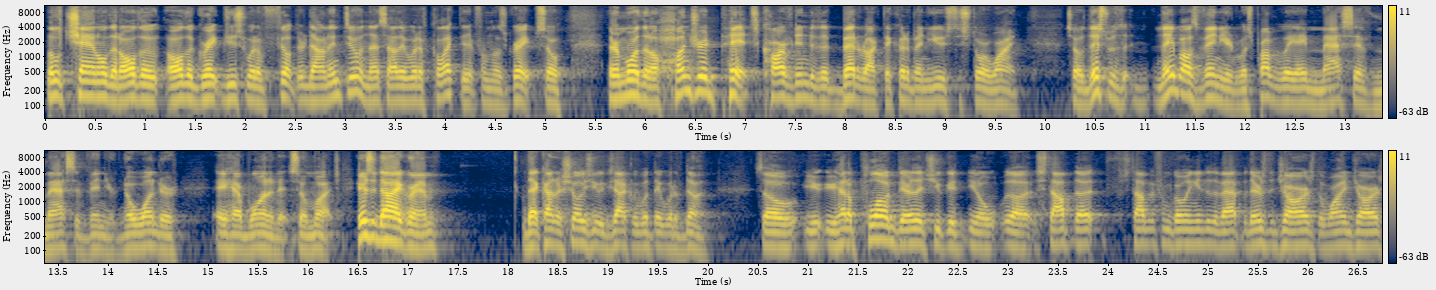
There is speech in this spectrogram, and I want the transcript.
little channel that all the, all the grape juice would have filtered down into, and that's how they would have collected it from those grapes. So there are more than 100 pits carved into the bedrock that could have been used to store wine. So this was, Nabal's vineyard was probably a massive, massive vineyard. No wonder Ahab wanted it so much. Here's a diagram that kind of shows you exactly what they would have done. So you, you had a plug there that you could, you know, uh, stop, the, stop it from going into the vat. But there's the jars, the wine jars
